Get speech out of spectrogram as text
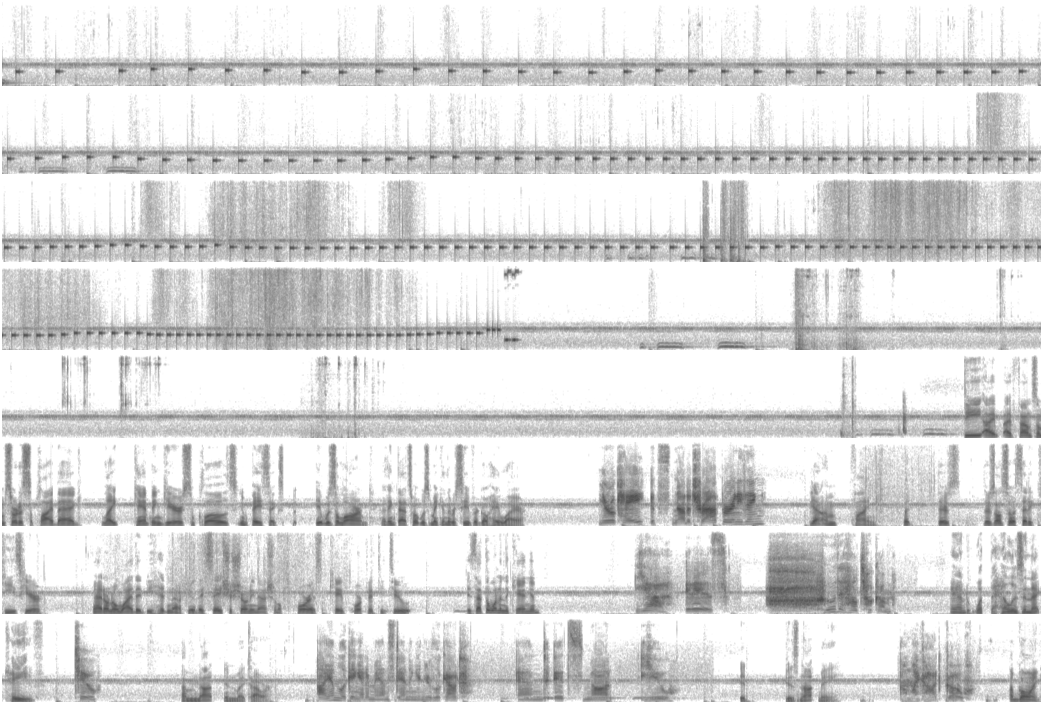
Mm-hmm. See, I, I found some sort of supply bag, light camping gear, some clothes, you know, basics, but it was alarmed. I think that's what was making the receiver go haywire. You're okay? It's not a trap or anything? Yeah, I'm fine. But there's there's also a set of keys here. I don't know why they'd be hidden out here. They say Shoshone National Forest, Cave 452. Is that the one in the canyon? Yeah, it is. Who the hell took them? And what the hell is in that cave? Two. I'm not in my tower. I am looking at a man standing in your lookout. And it's not you? It is not me. Oh my god, go. I'm going.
